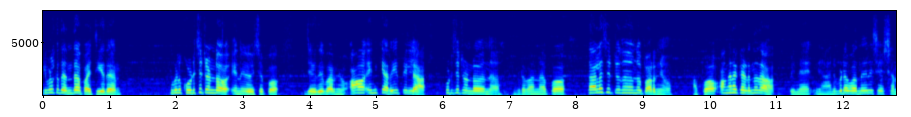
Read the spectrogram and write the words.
ഇവൾക്കത് എന്താ പറ്റിയത്? ഇവൾ കുടിച്ചിട്ടുണ്ടോ? എന്ന് ചോദിച്ചപ്പോൾ ജഗദീപ് പറഞ്ഞു ആ എനിക്കറിയത്തില്ല. കുടിച്ചിട്ടുണ്ടോ എന്ന്? ഇവിടെ വന്നപ്പോ തല ചുറ്റുന്നു എന്ന് പറഞ്ഞു. അപ്പോ അങ്ങനെ കിടന്നതാ. പിന്നെ ഞാനിവിടെ വന്നതിന് ശേഷം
